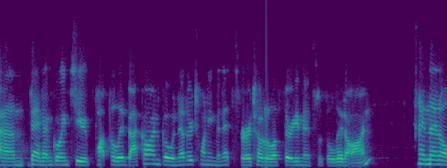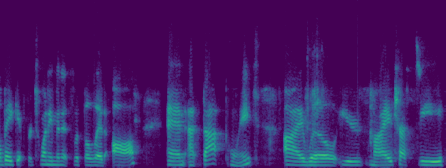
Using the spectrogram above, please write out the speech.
Um, then I'm going to pop the lid back on, go another 20 minutes for a total of 30 minutes with the lid on. And then I'll bake it for 20 minutes with the lid off. And at that point, I will use my trusty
